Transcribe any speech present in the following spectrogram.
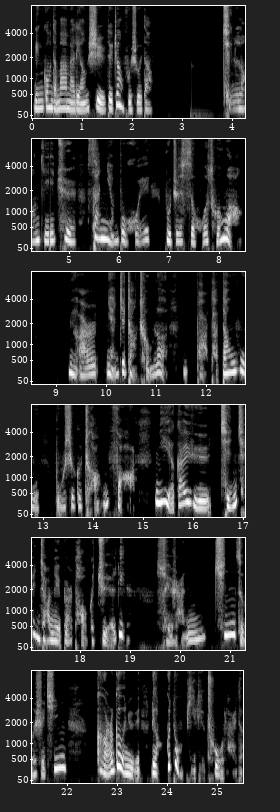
灵公的妈妈梁氏对丈夫说道。秦郎一去，三年不回，不知死活存亡。女儿年纪长成了，把他耽误不是个常法。你也该与秦亲家那边讨个决裂。虽然亲则是亲，各儿各女，两个肚皮里出来的。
